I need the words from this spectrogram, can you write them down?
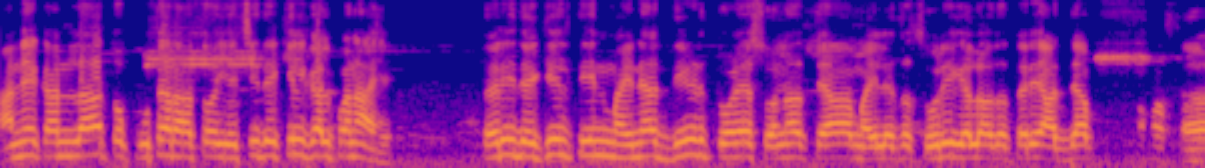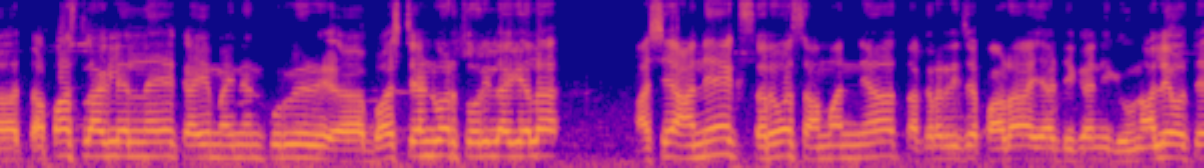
अनेकांना तो कुठं राहतो याची देखील कल्पना आहे. तरी देखील तीन महिन्यात दीड तोळे सोनं त्या महिलेचं चोरी गेलं होतं तरी अद्याप तपास लागलेला नाही. काही महिन्यांपूर्वी बस स्टँडवर चोरीला गेला. असे अनेक सर्वसामान्य तक्रारीचे पाडा या ठिकाणी घेऊन आले होते.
